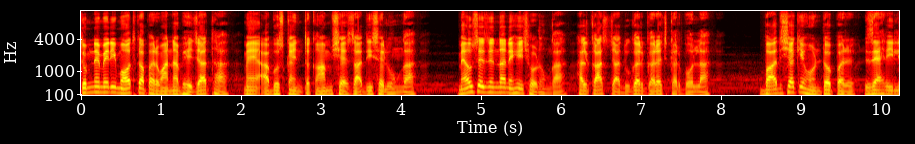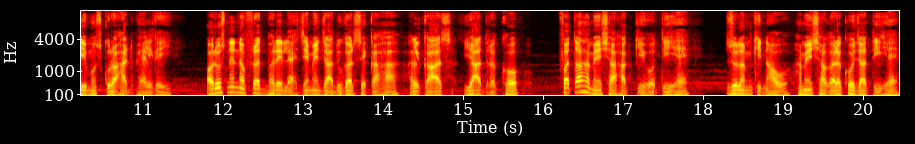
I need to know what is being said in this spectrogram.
तुमने मेरी मौत का परवाना भेजा था, मैं अब उसका इंतकाम शहजादी से लूँगा। मैं उसे ज़िंदा नहीं छोड़ूँगा, हल्कास जादूगर गरज कर बोला। बादशाह के होंठों पर जहरीली मुस्कुराहट फैल गई और उसने नफरत भरे लहजे में जादूगर से कहा, हल्कास, याद रखो, फतह हमेशा हक की होती है, जुल्म की नाव हमेशा गर्क हो जाती है।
